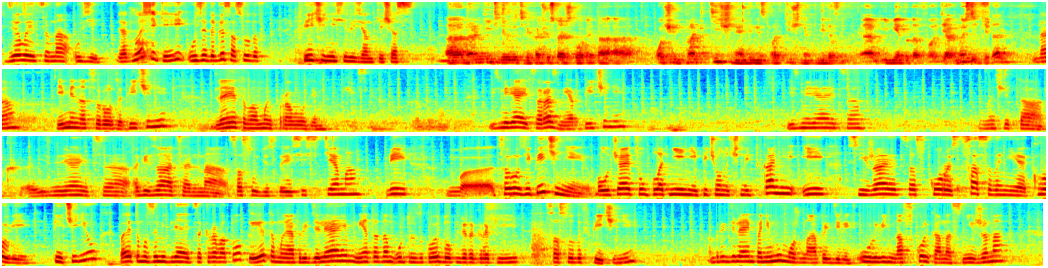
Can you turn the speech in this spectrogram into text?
Делается на УЗИ диагностики и УЗИ-ДГ сосудов печени и селезенки. Сейчас Э, дорогие телезрители, хочу сказать, что это э, очень практичный, один из практичных видов э, и методов диагностики, да? Да, именно цирроза печени. Для этого мы проводим, сейчас я покажу вам, измеряется размер печени, измеряется, значит так, измеряется обязательно сосудистая система, При э, циррозе печени получается уплотнение печеночной ткани и снижается скорость всасывания крови печенью, поэтому замедляется кровоток, и это мы определяем методом ультразвуковой доплерографии сосудов печени. Определяем, по нему можно определить уровень, насколько она снижена,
